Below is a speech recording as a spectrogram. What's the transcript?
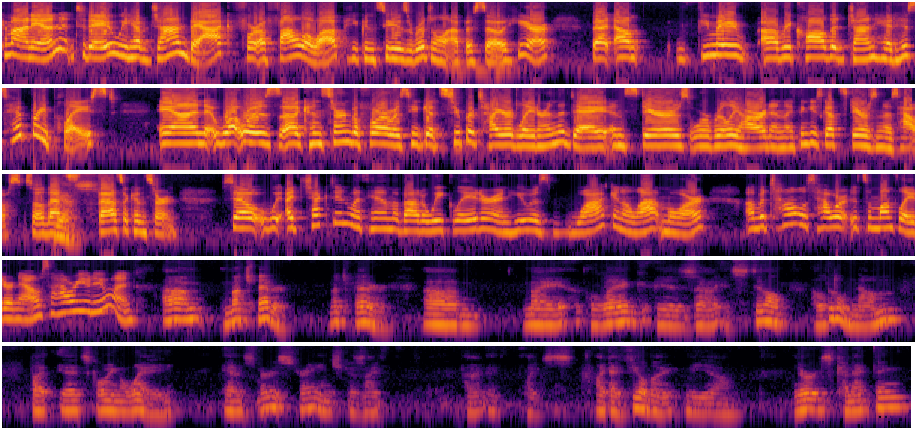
Come on in. Today we have John back for a follow up. You can see his original episode here. But um, if you may uh, recall that John had his hip replaced. And what was a concern before was he'd get super tired later in the day, and stairs were really hard. And I think he's got stairs in his house, so that's Yes. that's a concern. So we, I checked in with him about a week later, and he was walking a lot more. Um, but tell us how it's a month later now. So how are you doing? Um, much better, much better. Um, my leg is uh, it's still a little numb, but it's going away, and it's very strange because I, uh, it, like like I feel the the uh, nerves connecting,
